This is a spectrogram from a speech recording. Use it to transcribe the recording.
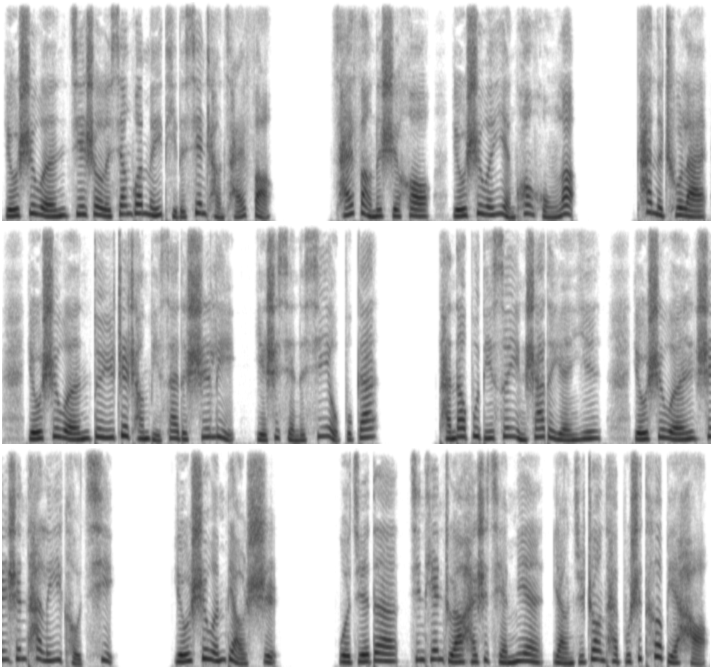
刘诗雯接受了相关媒体的现场采访。采访的时候，刘诗雯眼眶红了，看得出来，刘诗雯对于这场比赛的失利也是显得心有不甘。谈到不敌孙颖莎的原因，刘诗雯深深叹了一口气。刘诗雯表示：“我觉得今天主要还是前面两局状态不是特别好，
